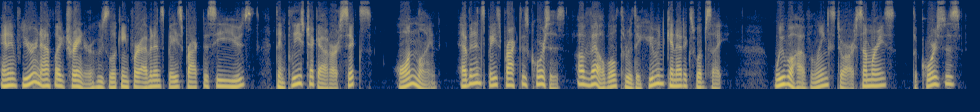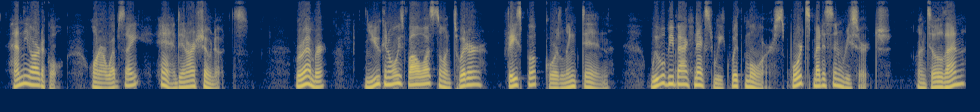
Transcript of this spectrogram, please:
And if you're an athletic trainer who's looking for evidence based practice CEUs, then please check out our six online evidence based practice courses available through the Human Kinetics website. We will have links to our summaries, the courses, and the article on our website and in our show notes. Remember, you can always follow us on Twitter, Facebook, or LinkedIn. We will be back next week with more sports medicine research. Until then,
